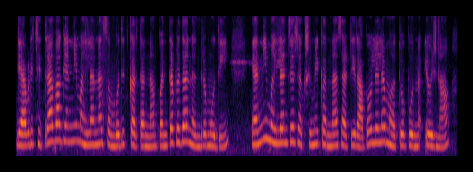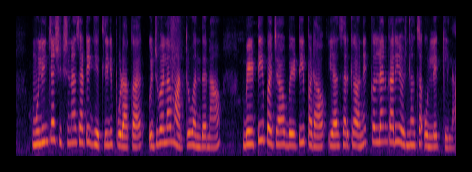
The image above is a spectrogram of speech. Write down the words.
यावेळी चित्रा वाघ यांनी महिलांना संबोधित करताना पंतप्रधान नरेंद्र मोदी यांनी महिलांच्या सक्षमीकरणासाठी राबवलेल्या महत्त्वपूर्ण योजना मुलींच्या शिक्षणासाठी घेतलेली पुढाकार उज्ज्वला मातृवंदना बेटी बचाव बेटी पढाव यांसारख्या अनेक कल्याणकारी योजनांचा उल्लेख केला.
